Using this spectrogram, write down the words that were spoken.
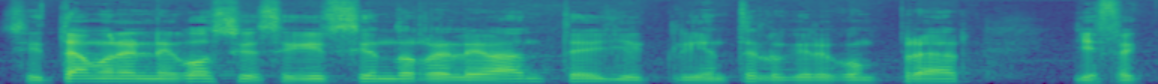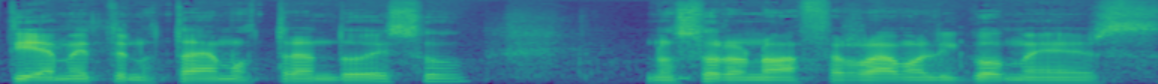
si estamos en el negocio de seguir siendo relevantes y el cliente lo quiere comprar y efectivamente nos está demostrando eso, nosotros nos aferramos al e-commerce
